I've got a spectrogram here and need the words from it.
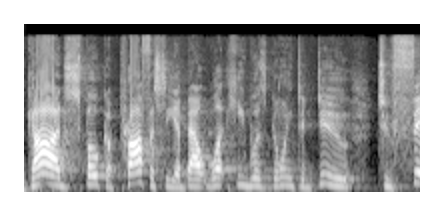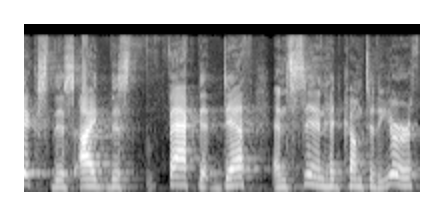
God spoke a prophecy about what he was going to do to fix this, this fact that death and sin had come to the earth.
